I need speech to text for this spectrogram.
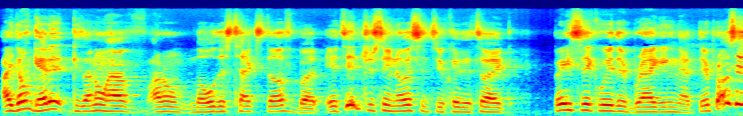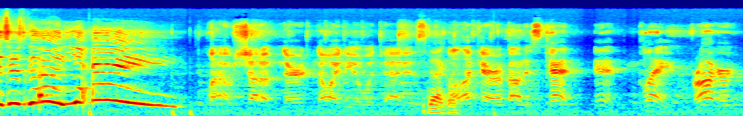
I don't get it because I don't have I don't know this tech stuff, but it's interesting to listen to because it's like basically they're bragging that their processor's good, yay! Wow, shut up, nerd. No idea what that is. Exactly. All I care about is can it play Frogger.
